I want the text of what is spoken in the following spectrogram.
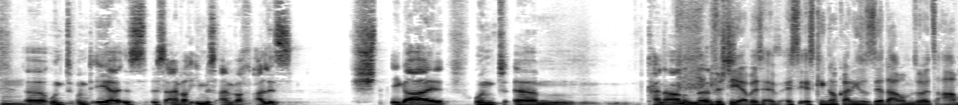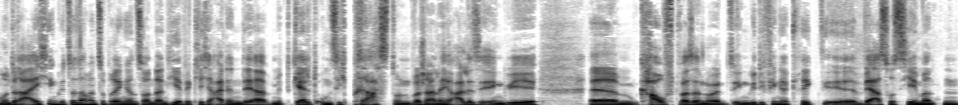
mhm. äh, und und er ist ist einfach ihm ist einfach alles egal und ähm, keine Ahnung. Ne? Ich verstehe, aber es, es, es ging auch gar nicht so sehr darum, so jetzt arm und reich irgendwie zusammenzubringen, sondern hier wirklich einen, der mit Geld um sich prasst und wahrscheinlich alles irgendwie ähm, kauft, was er nur irgendwie die Finger kriegt, äh, versus jemanden,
